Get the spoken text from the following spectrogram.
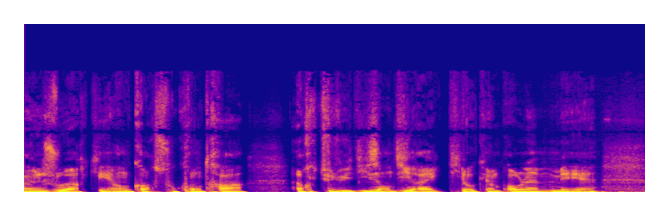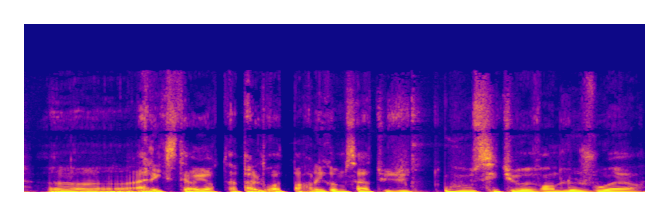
un joueur qui est encore sous contrat, alors que tu lui dises en direct, il n'y a aucun problème, mais euh, à l'extérieur, tu n'as pas le droit de parler comme ça. Tu, ou si tu veux vendre le joueur,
